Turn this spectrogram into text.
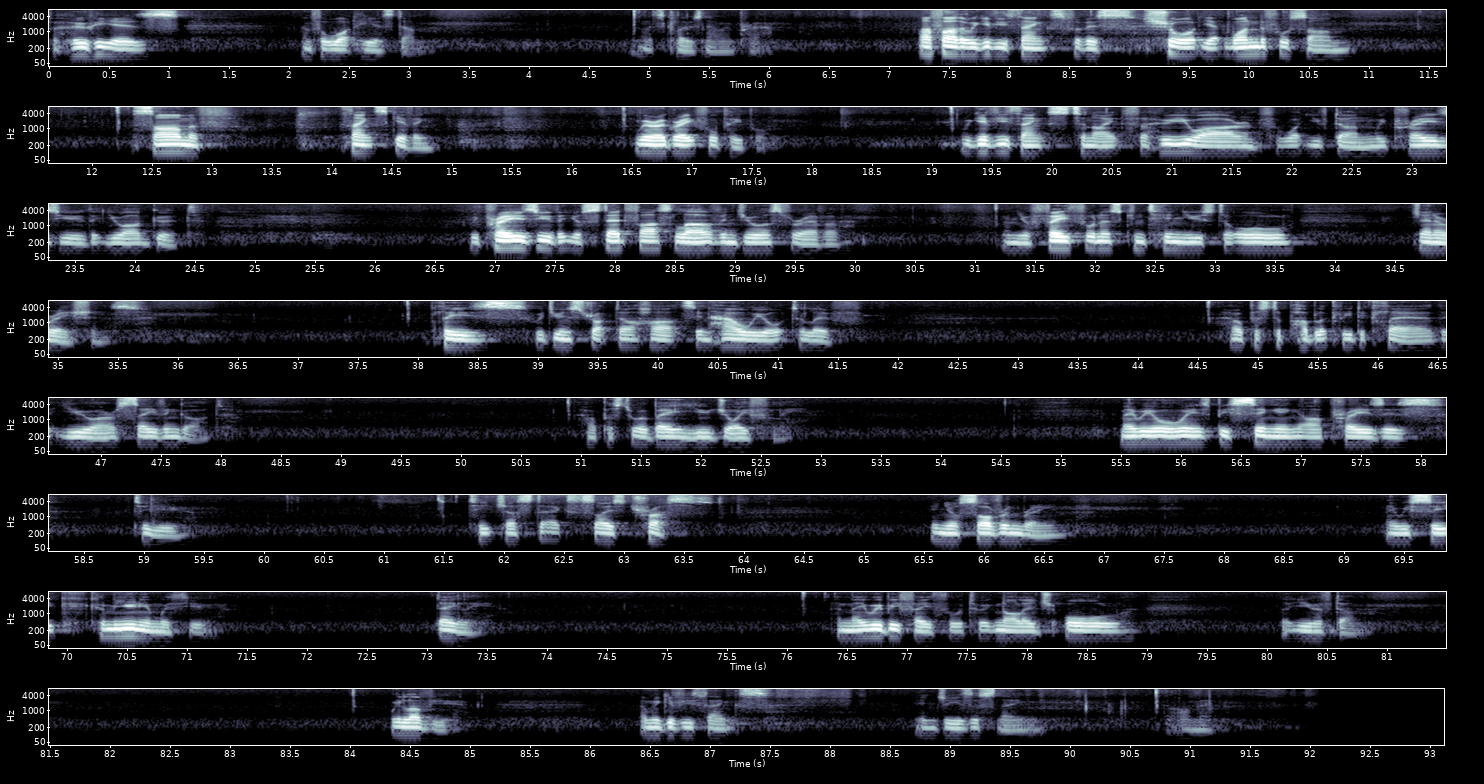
for who He is and for what He has done. Let's close now in prayer. Our Father, we give you thanks for this short yet wonderful psalm, psalm of thanksgiving. We're a grateful people. We give you thanks tonight for who you are and for what you've done. We praise you that you are good. We praise you that your steadfast love endures forever and your faithfulness continues to all generations. Please, would you instruct our hearts in how we ought to live? Help us to publicly declare that you are a saving God. Help us to obey you joyfully. May we always be singing our praises to you. Teach us to exercise trust in your sovereign reign. May we seek communion with you daily. And may we be faithful to acknowledge all that you have done. We love you and we give you thanks. In Jesus' name, amen.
